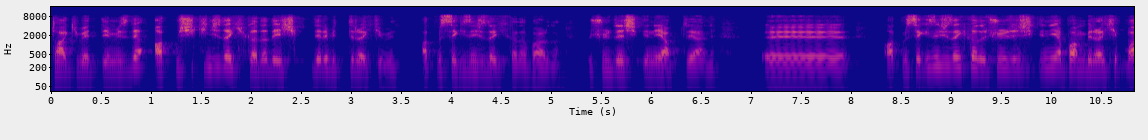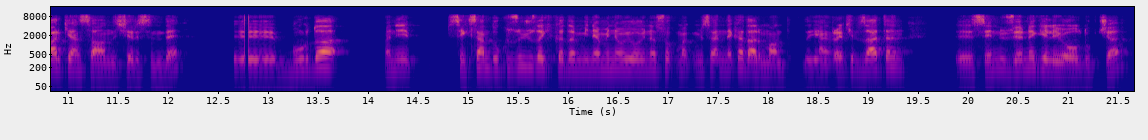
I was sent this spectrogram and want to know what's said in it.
takip ettiğimizde 62. dakikada değişiklikleri bitti rakibin. 68. dakikada pardon. Üçüncü değişikliğini yaptı yani. E, 68. dakikada üçüncü değişikliğini yapan bir rakip varken sahanın içerisinde e, burada hani 89. dakikada Minamino'yu oyuna sokmak mesela ne kadar mantıklı. Yani rakip zaten e, senin üzerine geliyor oldukça.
